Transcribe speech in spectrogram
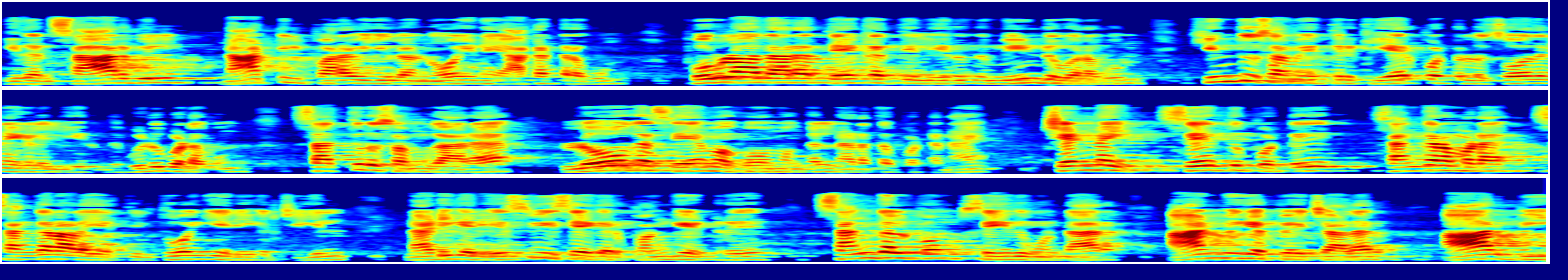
இதன் சார்பில் நாட்டில் பரவியுள்ள நோயினை அகற்றவும் பொருளாதார தேக்கத்தில் இருந்து மீண்டு வரவும் ஹிந்து சமயத்திற்கு ஏற்பட்டுள்ள சோதனைகளில் இருந்து விடுபடவும் சத்ரு சம்ஹார லோக சேம ஹோமங்கள் நடத்தப்பட்டன. சென்னை சேத்துப்பட்டு சங்கரமட சங்கராலயத்தில் துவங்கிய நிகழ்ச்சியில் நடிகர் எஸ் வி சேகர் பங்கேற்று சங்கல்பம் செய்து கொண்டார். ஆன்மீக பேச்சாளர் R P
